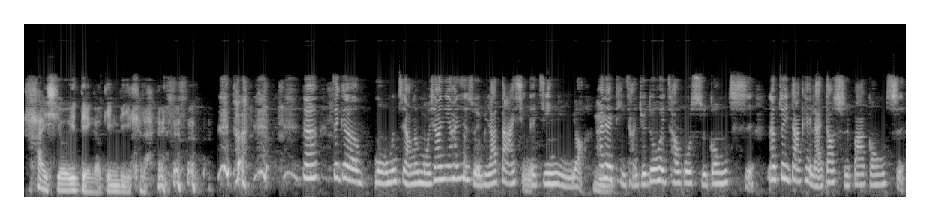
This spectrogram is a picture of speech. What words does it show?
害羞一点的经历起来。对。那这个抹我们讲的抹香鲸，它是属于比较大型的鲸鱼哦，它的嗯体长绝对会超过十公尺，那最大可以来到十八公尺。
